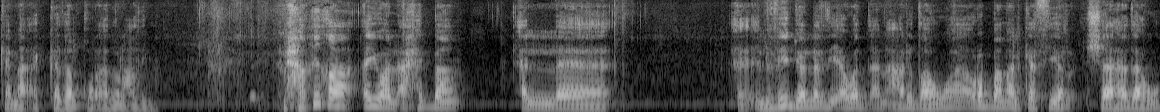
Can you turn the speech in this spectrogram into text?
كما أكد القرآن العظيم. الحقيقة أيها الأحبة الفيديو الذي أود أن أعرضه وربما الكثير شاهده.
